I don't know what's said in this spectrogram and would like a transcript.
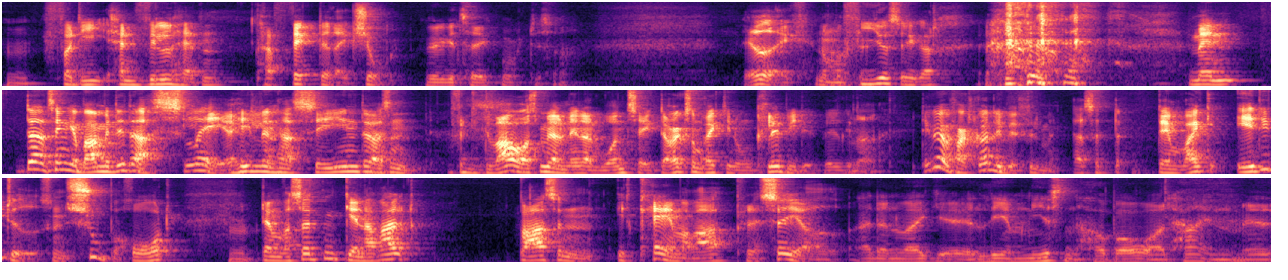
mm. fordi han ville have den perfekte reaktion. Hvilket take brugte de så? Jeg ved ikke, nummer 4 sikkert. Men der tænker jeg bare med det der slag og hele den her scene, det var sådan, fordi det var jo også mere eller mindre en one take, der var ikke sådan rigtig nogen klip i det, hvilket Nej. det kan jeg faktisk godt lide ved filmen. Altså, den var ikke editet sådan super hårdt. Mm. Den var sådan generelt bare sådan et kamera placeret. Ej, den var ikke uh, Liam Neeson hopper over et hegn med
